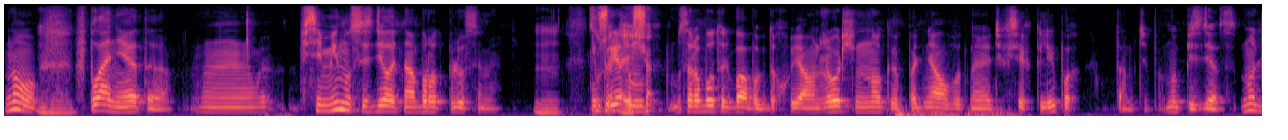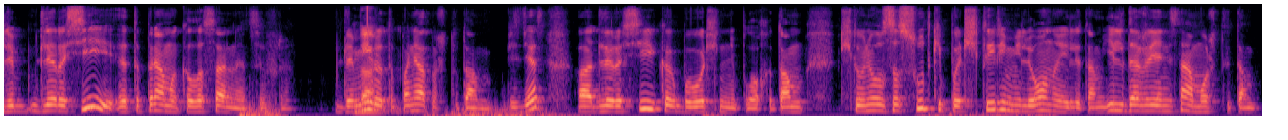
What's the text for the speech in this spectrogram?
Ну, угу. в плане это, все минусы сделать наоборот плюсами. Mm. Слушай, и при а этом а еще... заработать бабок дохуя. Он же очень много поднял вот на этих всех клипах там типа, ну пиздец. Ну для, для России это прямо колоссальные цифры. Для да. мира это понятно, что там пиздец, а для России как бы очень неплохо. Там что у него за сутки по 4 миллиона или там, или даже я не знаю, может и там,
